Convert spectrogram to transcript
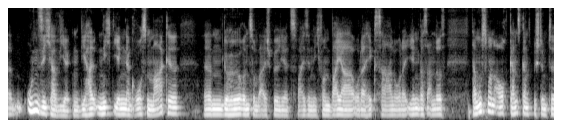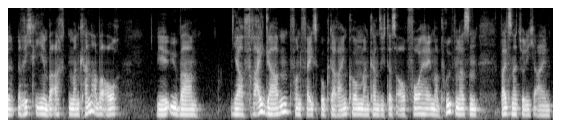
ähm, unsicher wirken, die halt nicht irgendeiner großen Marke ähm, gehören, zum Beispiel jetzt, weiß ich nicht, von Bayer oder Hexal oder irgendwas anderes. Da muss man auch ganz, ganz bestimmte Richtlinien beachten. Man kann aber auch wie über ja, Freigaben von Facebook da reinkommen. Man kann sich das auch vorher immer prüfen lassen, weil es natürlich ein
